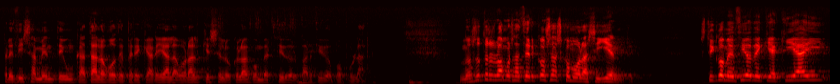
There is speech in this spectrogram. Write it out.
precisamente un catálogo de precariedad laboral que es en lo que lo ha convertido el Partido Popular. Nosotros vamos a hacer cosas como la siguiente. Estoy convencido de que aquí hay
